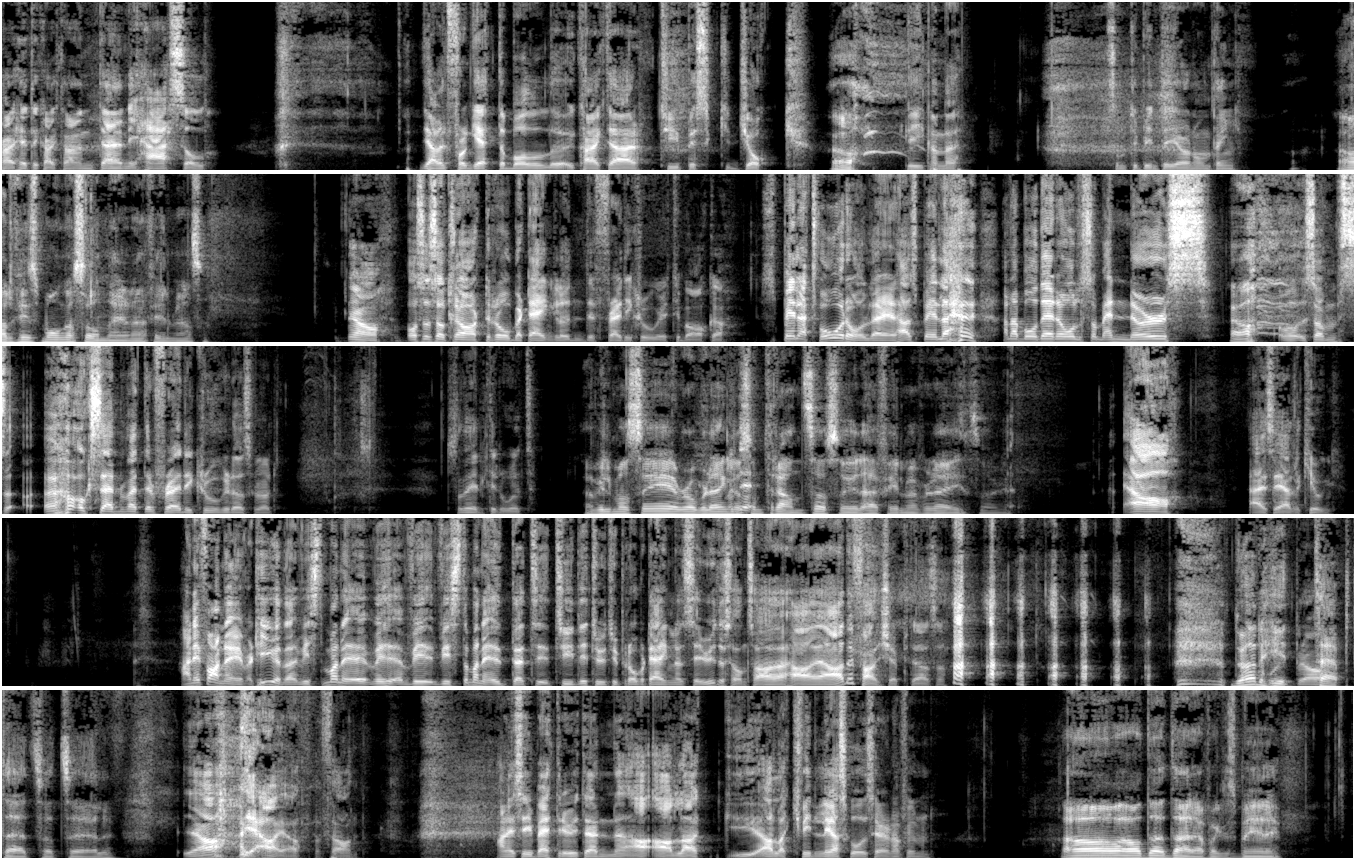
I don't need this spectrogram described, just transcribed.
heter karaktären Danny Hassel. Jävligt forgettable eh, karaktär, typisk jock, Ja. liknande. Som typ inte gör någonting. ja, det finns många sådana i den här filmen alltså. Ja, och så såklart Robert Englund, Freddy Krueger tillbaka. Spelar två roller, han spelar, han har både en roll som en nurse Ja. och, som, och sen vad Freddy Krueger då såklart. Så det är lite roligt. Ja, Vill man se Robert Englund det- som transar så är det här filmen för dig. Så. Ja, det är så jävla kung. Han är fan övertygad. Visste man, eh, vi- vi- visste man inte ty- tydligt hur typ Robert Englund ser ut och sånt så hade jag hade fan köpt det alltså. Du hade hit bra. tap that så att säga, eller? Ja, ja, ja, för fan. Han ser ju bättre ut än alla, alla kvinnliga skådespelare i den här filmen. Ja, ja där, där är jag faktiskt med dig.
